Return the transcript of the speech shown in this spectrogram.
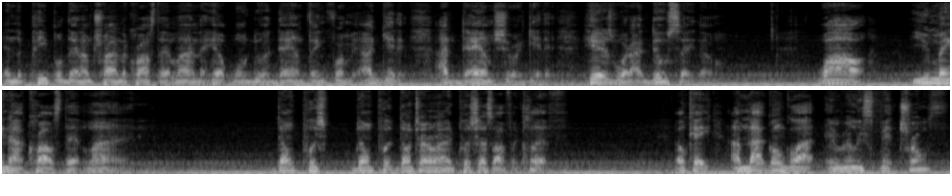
And the people that I'm trying to cross that line to help won't do a damn thing for me. I get it. I damn sure get it. Here's what I do say though. While you may not cross that line, don't push, don't put, don't turn around and push us off a cliff. Okay, I'm not going to go out and really spit truth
